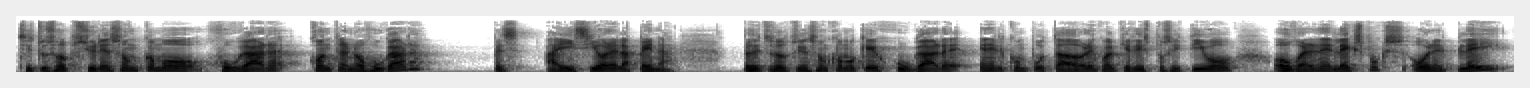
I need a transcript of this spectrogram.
si tus opciones son como jugar contra no jugar pues ahí sí vale la pena. Pero si tus opciones son como que jugar en el computador en cualquier dispositivo o jugar en el Xbox o en el Play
